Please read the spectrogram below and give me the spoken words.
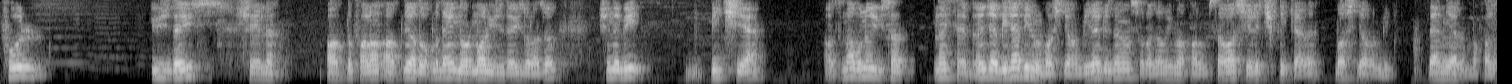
Full %100 şeyle atlı falan atlı ya da oklu değil normal %100 olacak. Şimdi bir bir kişiye aslında bunu yükselt Neyse önce bire bir mi başlayalım? Bire birden nasıl olacak bir bakalım. Savaş yeri çiftlik evi. Başlayalım bir. Deneyelim bakalım.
